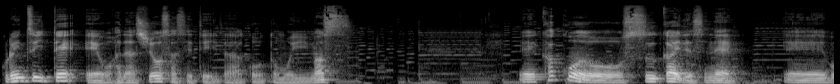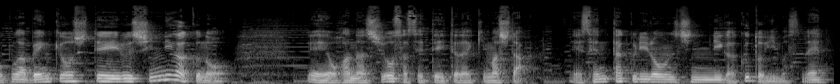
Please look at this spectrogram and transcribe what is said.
これについて、えお話をさせていただこうと思います。え過去数回ですね、えー僕が勉強している心理学の、えーお話をさせていただきました、えー選択理論心理学と言いますね。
